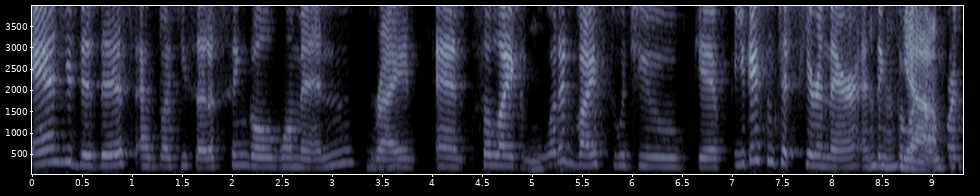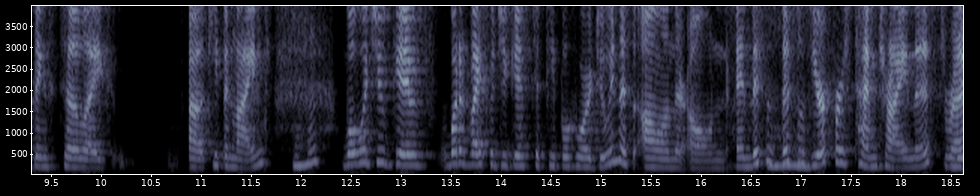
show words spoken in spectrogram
And you did this as like you said a single woman, Mhm. right? And so like Mhm. what advice would you give? You gave some tips here and there and things Mhm. to Yeah. look for and things to like uh, keep in mind. What would you give? What advice would you give to people who are doing this all on their own? And this is this was your first time trying this, right?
